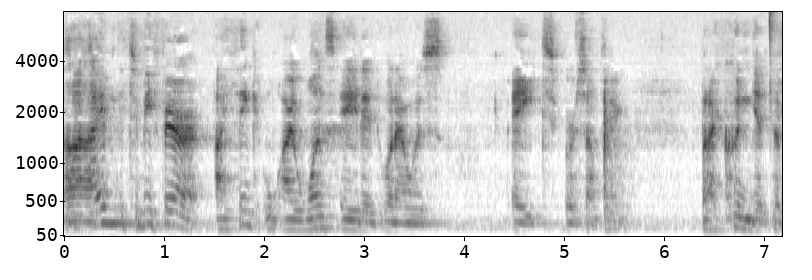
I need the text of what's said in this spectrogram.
Uh, I, I- to be fair, I think I once ate it when I was eight or something, but I couldn't get to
